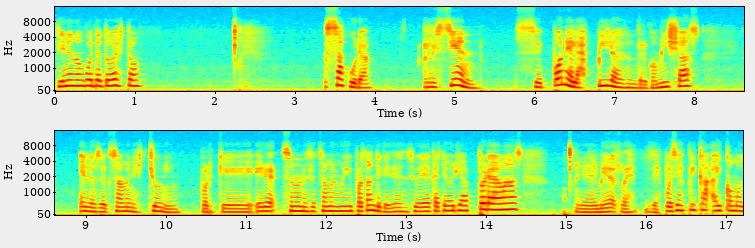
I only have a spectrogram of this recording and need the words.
teniendo en cuenta todo esto, Sakura recién se pone las pilas, entre comillas, en los exámenes tuning, porque son unos exámenes muy importantes que tienen su de categoría, pero además en el después se explica, hay como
